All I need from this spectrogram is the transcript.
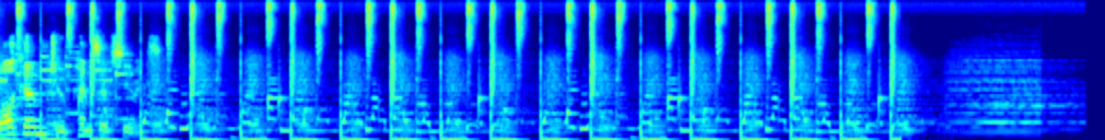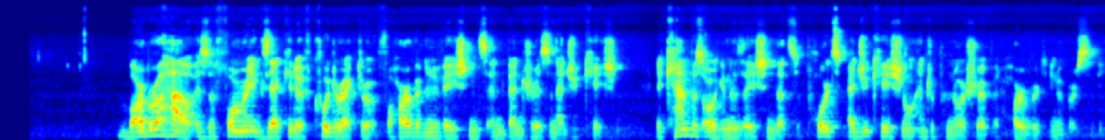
Welcome to Pensive Series. Barbara Howe is a former executive co-director for Harvard Innovations and Ventures in Education, a campus organization that supports educational entrepreneurship at Harvard University.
